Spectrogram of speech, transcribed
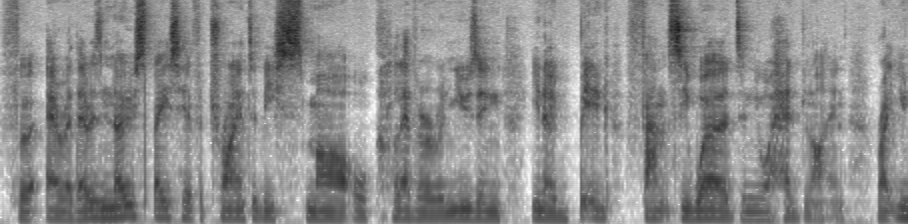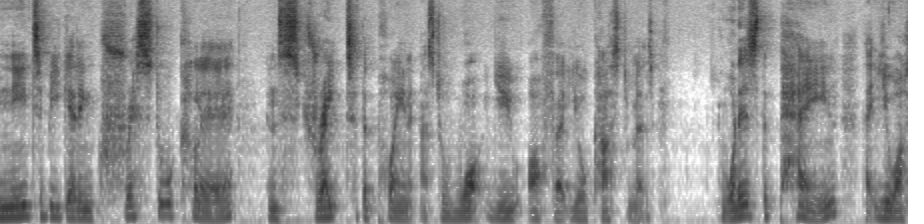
for error. There is no space here for trying to be smart or clever and using, you know, big fancy words in your headline, right? You need to be getting crystal clear and straight to the point as to what you offer your customers. What is the pain that you are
